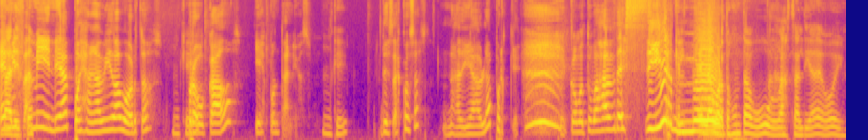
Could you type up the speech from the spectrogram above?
En mi familia, pues han habido abortos Provocados y espontáneos. De esas cosas nadie habla porque ¿cómo tú vas a decir Que el, no? el aborto es un tabú hasta el día de hoy.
